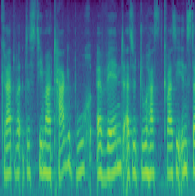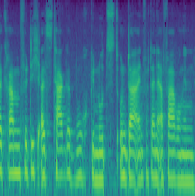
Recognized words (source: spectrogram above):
gerade das Thema Tagebuch erwähnt. Also du hast quasi Instagram für dich als Tagebuch genutzt und da einfach deine Erfahrungen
